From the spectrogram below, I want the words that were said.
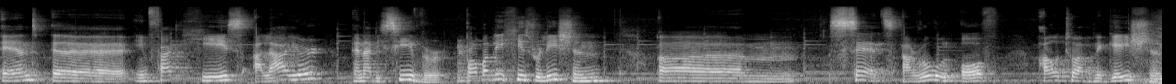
and uh, in fact he is a liar and a deceiver. Probably his religion um, sets a rule of auto-abnegation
